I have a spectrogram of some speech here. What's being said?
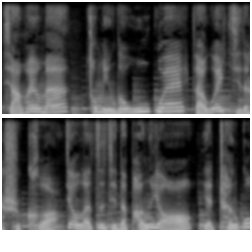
小朋友们，聪明的乌龟在危急的时刻救了自己的朋友，也成功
